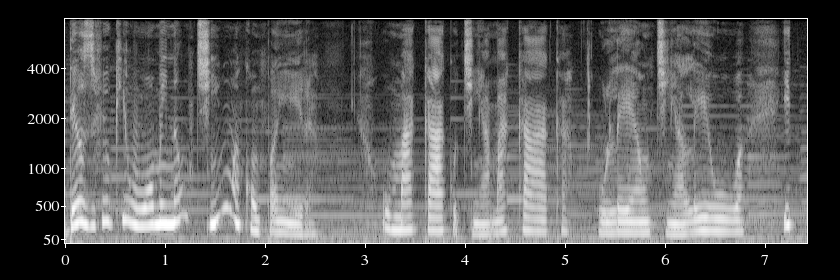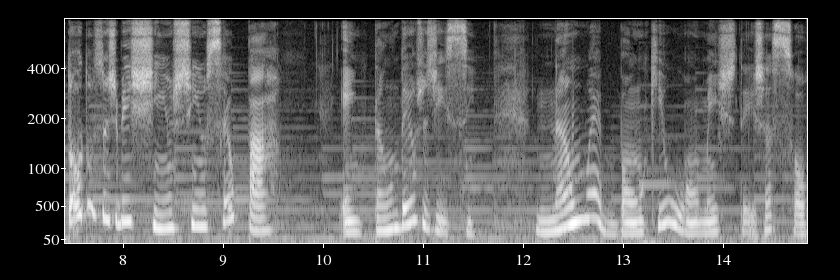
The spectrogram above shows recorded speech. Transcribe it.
Deus viu que o homem não tinha uma companheira. O macaco tinha a macaca, o leão tinha a leoa e todos os bichinhos tinham seu par. Então Deus disse: Não é bom que o homem esteja só.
